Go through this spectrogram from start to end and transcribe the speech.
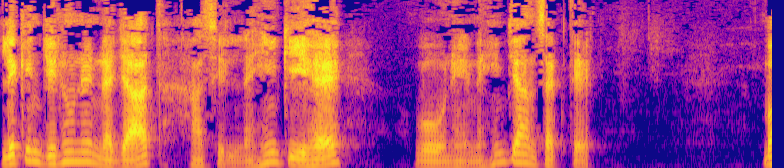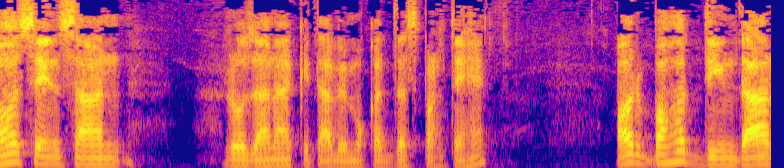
لیکن جنہوں نے نجات حاصل نہیں کی ہے، وہ انہیں نہیں جان سکتے۔ بہت سے انسان روزانہ کتاب مقدس پڑھتے ہیں اور بہت دیندار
